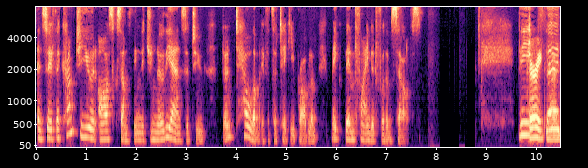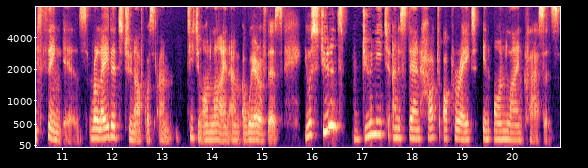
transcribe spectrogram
And so if they come to you and ask something that you know the answer to, don't tell them if it's a techie problem, make them find it for themselves. The Very third thing is related to now, of course, I'm teaching online, I'm aware of this. Your students do need to understand how to operate in online classes.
